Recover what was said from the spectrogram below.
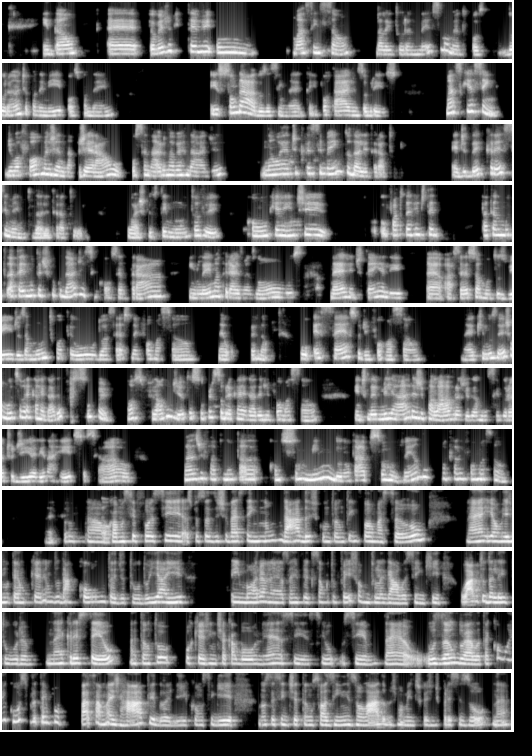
Então, é, eu vejo que teve um, uma ascensão da leitura nesse momento, durante a pandemia e pós-pandêmico, isso são dados, assim, né? Tem reportagens sobre isso. Mas que, assim, de uma forma geral, o cenário, na verdade, não é de crescimento da literatura, é de decrescimento da literatura. Eu acho que isso tem muito a ver com o que a gente. O fato da gente ter tá tendo muito, até muita dificuldade em se concentrar, em ler materiais mais longos, né? A gente tem ali é, acesso a muitos vídeos, a muito conteúdo, acesso da informação, né, perdão, o excesso de informação, né, que nos deixa muito sobrecarregada. Eu super, nossa, no final do dia eu estou super sobrecarregada de informação. A gente lê milhares de palavras, digamos assim, durante o dia ali na rede social, mas de fato não está consumindo, não está absorvendo aquela informação. Né? Total, então, como se fosse as pessoas estivessem inundadas com tanta informação, né? E ao mesmo tempo querendo dar conta de tudo. E aí, embora né, essa reflexão que tu fez foi muito legal, assim, que o hábito da leitura, né, cresceu, né, tanto porque a gente acabou, né, se, se, se né, usando ela até como recurso para o tempo passar mais rápido ali, conseguir não se sentir tão sozinho, isolado nos momentos que a gente precisou, né?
